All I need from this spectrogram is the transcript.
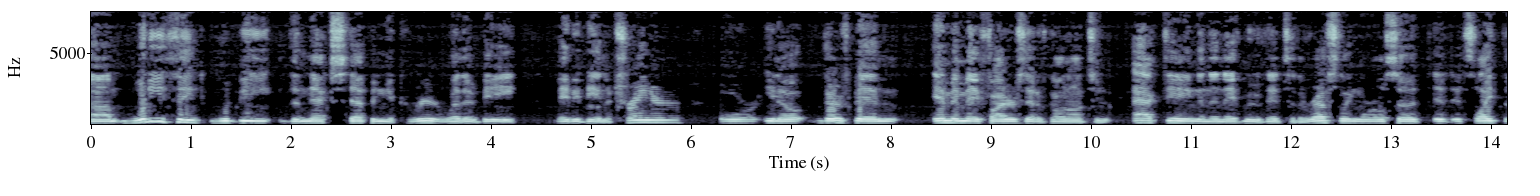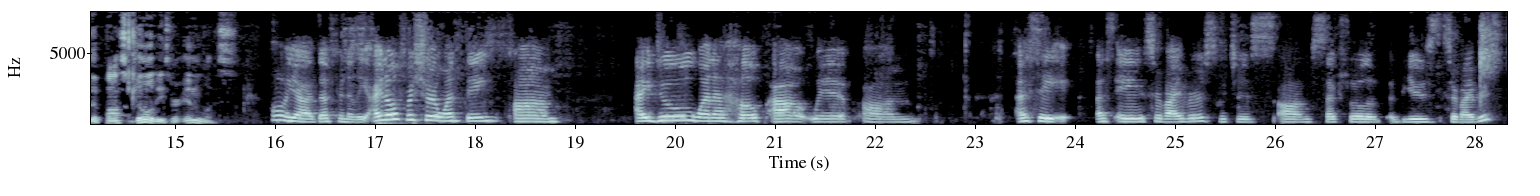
um, what do you think would be the next step in your career? Whether it be maybe being a trainer, or you know, there's been MMA fighters that have gone on to acting, and then they've moved into the wrestling world. So it, it's like the possibilities are endless. Oh yeah, definitely. I know for sure one thing. Um, I do want to help out with um, SA SA survivors, which is um, sexual abuse survivors.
